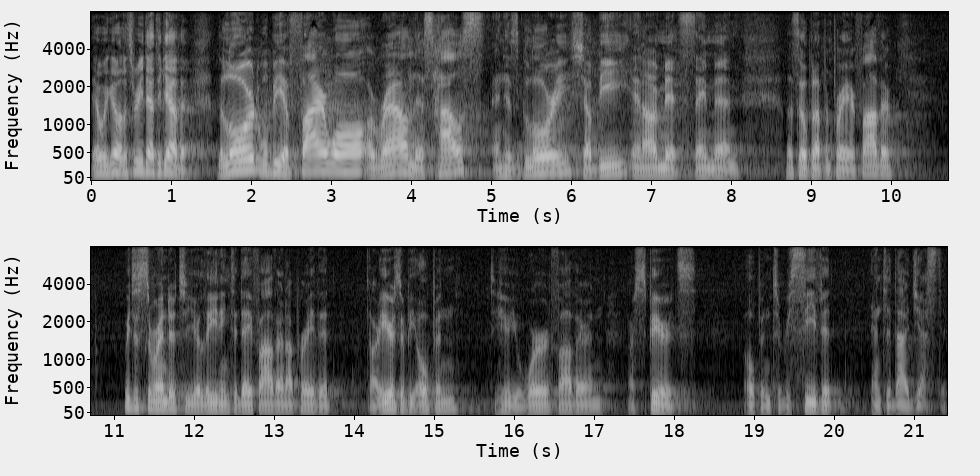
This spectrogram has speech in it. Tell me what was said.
There we go. Let's read that together. The Lord will be a firewall around this house, and his glory shall be in our midst. Amen. Let's open up in prayer. Father, we just surrender to your leading today, Father, and I pray that our ears will be open to hear your word, Father, and our spirits open to receive it and to digest it.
